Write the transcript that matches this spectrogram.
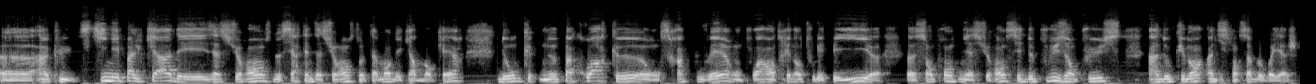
inclus. Ce qui n'est pas le cas des assurances, de certaines assurances, notamment des cartes bancaires. Donc, ne pas croire que euh, on sera couvert, on pourra rentrer dans tous les pays euh, sans prendre une assurance. C'est de plus en plus un document indispensable au voyage.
